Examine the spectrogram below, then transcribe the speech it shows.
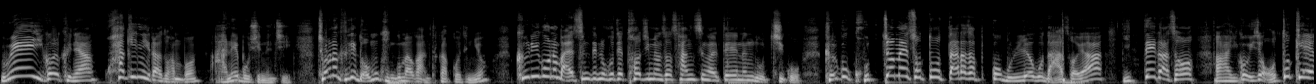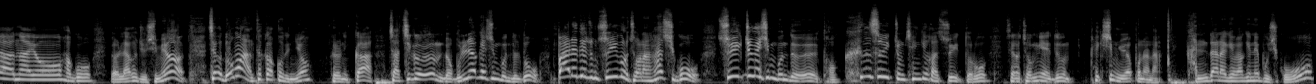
왜 이걸 그냥 확인이라도 한번 안 해보시는지 저는 그게 너무 궁금하고 안타깝 거든요. 그리고는 말씀드린 호재 터지면서 상승할 때는 놓치고 결국 고점에서 또 따라잡고 물려고 나서야 이때 가서 아 이거 이제 어떻게 해야 하나요 하고 연락을 주시면 제가 너무 안타깝거든요. 그러니까 자 지금 뭐 물려 계신 분들도 빠르게 좀 수익으로 전환하시고 수익 중이신 분들 더 큰 수익 좀 챙겨갈 수 있도록 제가 정리해둔 핵심 요약본 하나 간단하게 확인해 보시고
